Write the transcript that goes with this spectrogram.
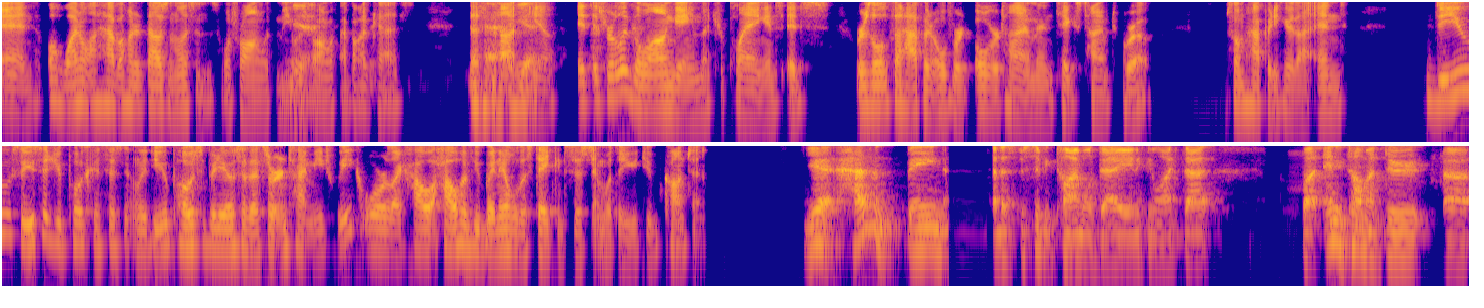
and oh why don't I have a hundred thousand listens? What's wrong with me? What's yeah. wrong with my podcast? That's not yeah. you know it, it's really the long game that you're playing. It's it's results that happen over over time and it takes time to grow. So I'm happy to hear that. And do you so you said you post consistently do you post videos at a certain time each week or like how how have you been able to stay consistent with the youtube content yeah it hasn't been at a specific time or day, anything like that. But anytime I do uh,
